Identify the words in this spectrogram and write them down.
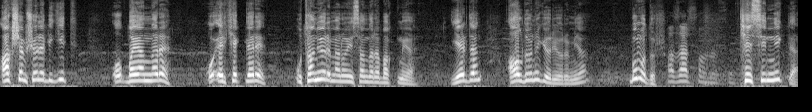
Akşam şöyle bir git. O bayanları, o erkekleri utanıyorum ben o insanlara bakmaya. Yerden aldığını görüyorum ya. Bu mudur? Pazar sonrası. Kesinlikle.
